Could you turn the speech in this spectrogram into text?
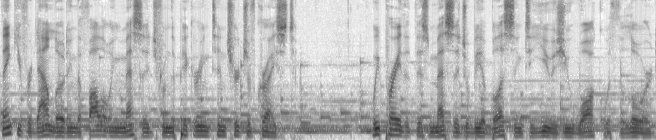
Thank you for downloading the following message from the Pickerington Church of Christ. We pray that this message will be a blessing to you as you walk with the Lord.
